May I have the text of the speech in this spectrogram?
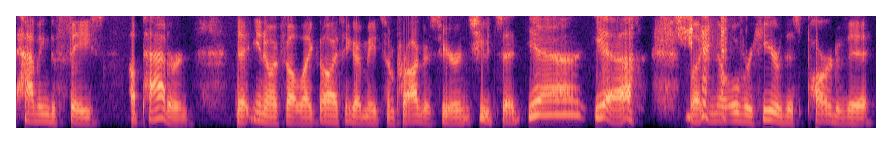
having to face a pattern that you know i felt like oh i think i made some progress here. And she would said yeah yeah. But you know over here this part of it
